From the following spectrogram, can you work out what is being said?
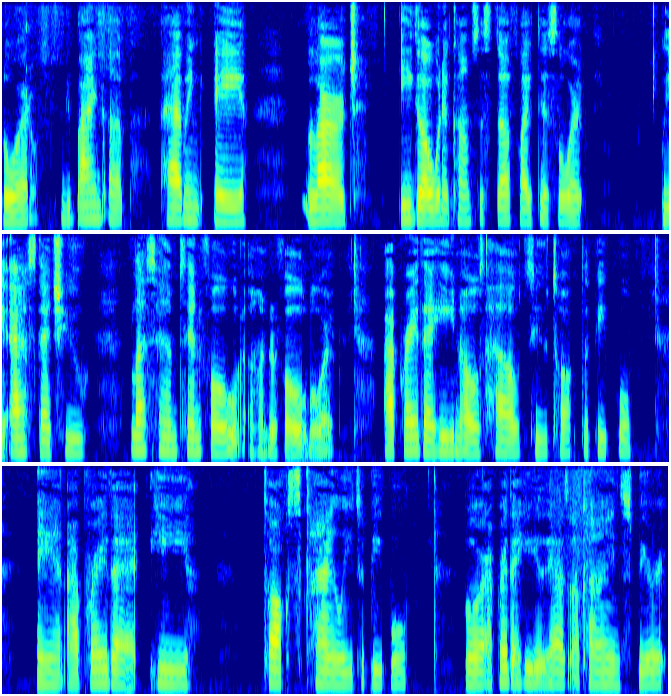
Lord, we bind up having a large ego when it comes to stuff like this, Lord. We ask that you bless him tenfold, a hundredfold, Lord. I pray that he knows how to talk to people, and I pray that he talks kindly to people. Lord, I pray that he has a kind spirit.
